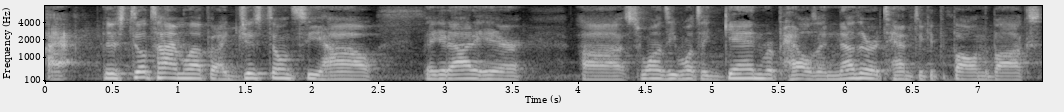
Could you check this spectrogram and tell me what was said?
I, there's still time left, but I just don't see how they get out of here. Uh, Swansea once again repels another attempt to get the ball in the box.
